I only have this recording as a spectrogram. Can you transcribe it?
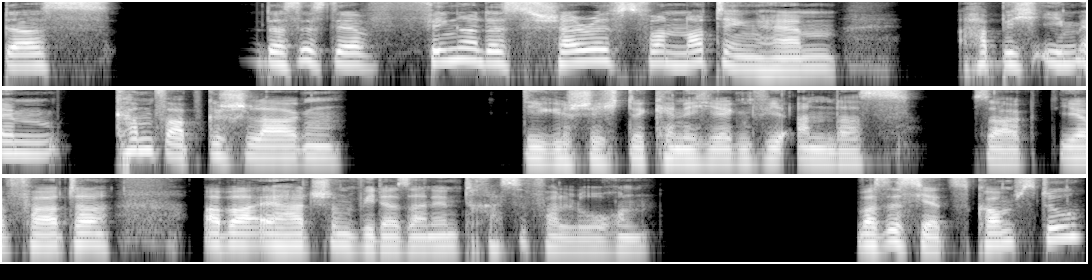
das, das ist der Finger des Sheriffs von Nottingham. Hab ich ihm im Kampf abgeschlagen. Die Geschichte kenne ich irgendwie anders, sagt ihr Vater, aber er hat schon wieder sein Interesse verloren. Was ist jetzt, kommst du?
